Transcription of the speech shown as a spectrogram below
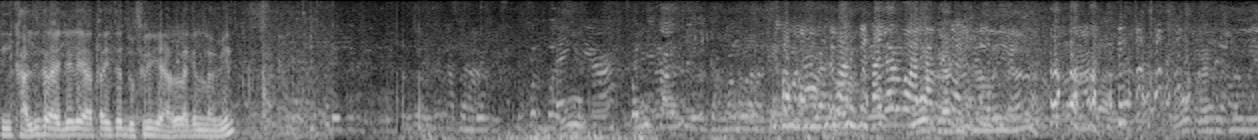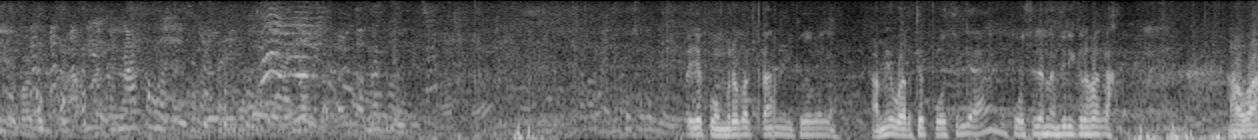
ती खालीच राहिलेली आता इथे दुसरी घ्यायला लागेल नवीन. हे कोंबरं बघता आणि इकडं बघा. आम्ही वरती पोचल्या पोचल्यानंतर इकडं बघा. हवा.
